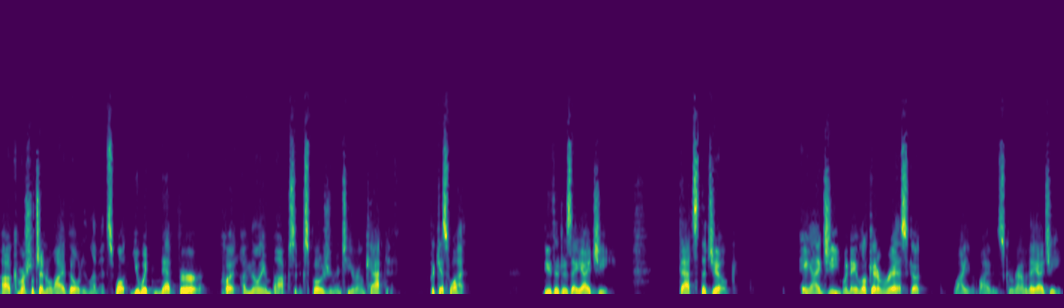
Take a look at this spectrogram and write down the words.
uh, commercial general liability limits. Well, you would never put a million bucks of exposure into your own captive. But guess what? Neither does AIG. That's the joke. AIG, when they look at a risk, oh, why, why even screw around with AIG?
